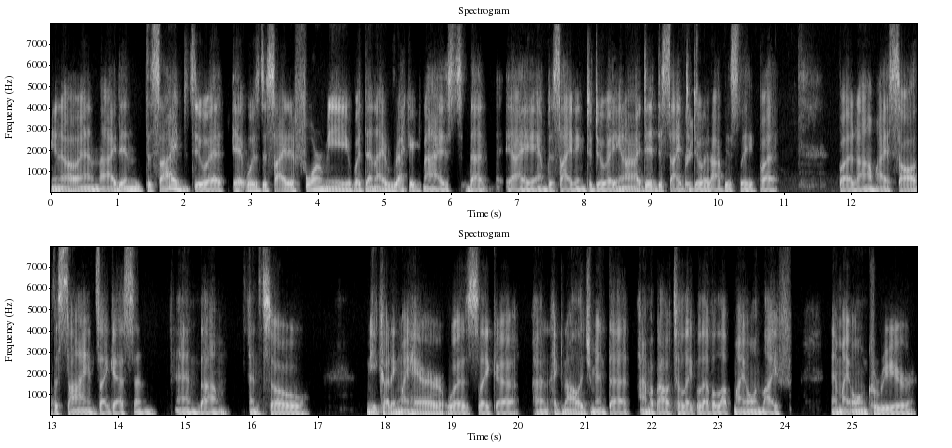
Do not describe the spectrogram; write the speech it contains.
you know, and I didn't decide to do it. It was decided for me, but then I recognized that I am deciding to do it. You know, I did decide Every to do it, obviously, but but um I saw the signs, I guess, and and um and so me cutting my hair was like a an acknowledgement that I'm about to like level up my own life and my own career.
